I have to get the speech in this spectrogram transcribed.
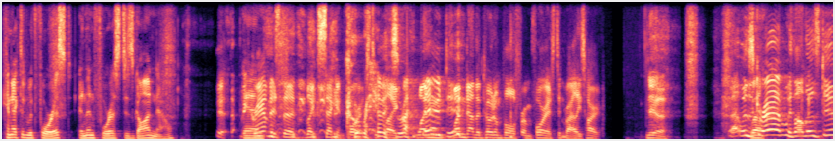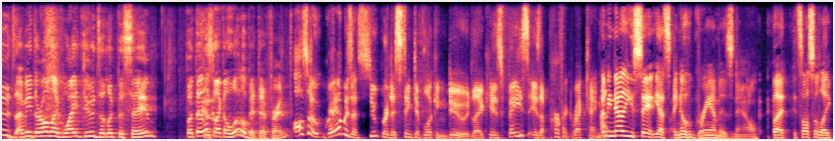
connected with Forrest, and then Forrest is gone now. And- Graham is the like second Forrest. Graham He's is like right one, there, dude. one down the totem pole from Forrest in Riley's heart. yeah. That was Well- Graham with all those dudes. I mean, they're all like white dudes that look the same, but they look like a little bit different. Also, Graham is a super distinctive looking dude. Like his face is a perfect rectangle. I mean, now that you say it, yes, I know who Graham is now, but it's also like,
